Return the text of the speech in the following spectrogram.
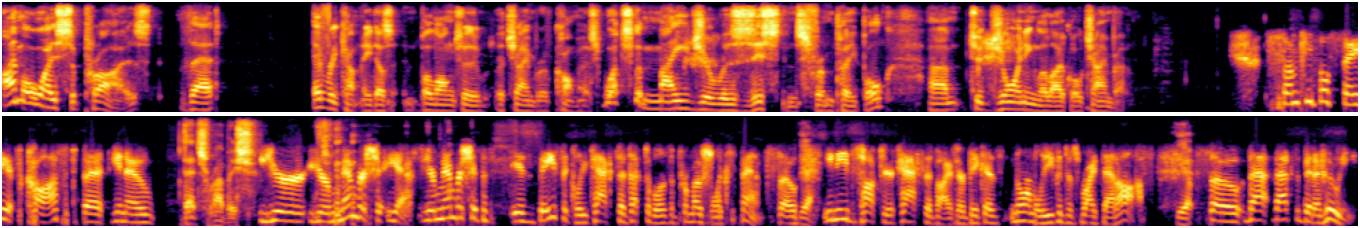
I'm always surprised that every company doesn't belong to a chamber of commerce. What's the major resistance from people um, to joining the local chamber? Some people say it's cost, but you know that's rubbish. Your your membership, yes, your membership is, is basically tax deductible as a promotional expense. So yeah. you need to talk to your tax advisor because normally you can just write that off. Yep. So that that's a bit of hooey.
